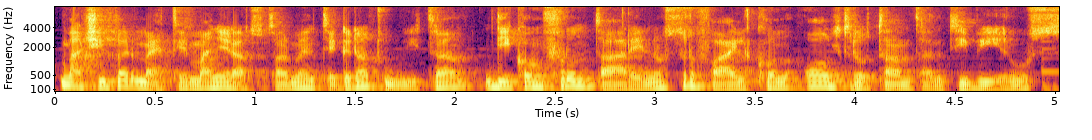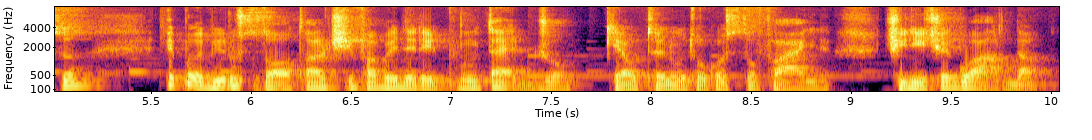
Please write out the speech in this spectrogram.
ma ci permette in maniera totalmente gratuita di confrontare il nostro file con oltre 80 antivirus e poi VirusTotal ci fa vedere il punteggio che ha ottenuto questo file. Ci dice guarda,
